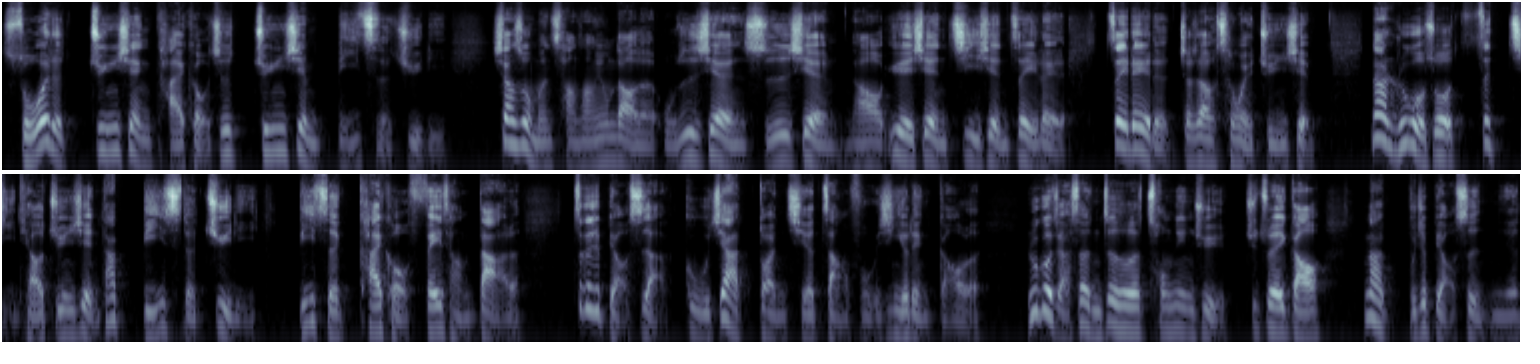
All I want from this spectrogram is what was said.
所谓的均线开口，就是均线彼此的距离，像是我们常常用到的五日线、十日线，然后月线、季线这一类的，这一类的就叫称为均线。那如果说这几条均线它彼此的距离、彼此的开口非常大了，这个就表示啊，股价短期的涨幅已经有点高了。如果假设你这时候冲进去去追高，那不就表示你的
